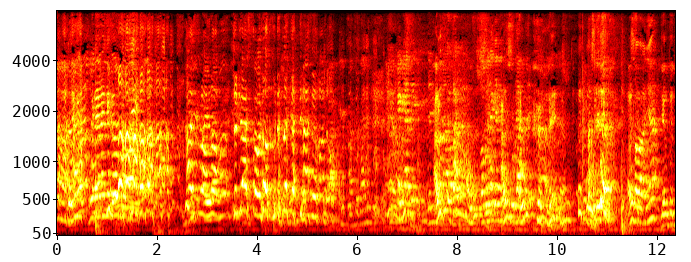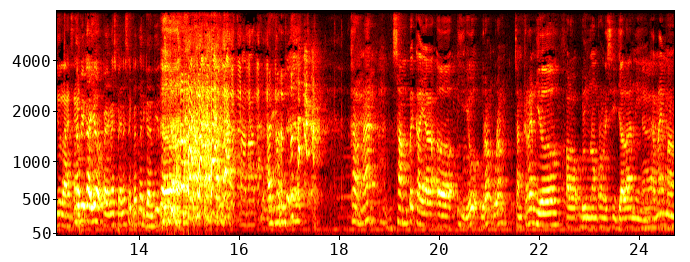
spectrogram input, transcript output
Udah nanya ke kopi. Astronot. Jadi astronot udah lah ganti astronot. Halus tahu. Halus Soalnya Jam tujuh lah. tapi kayak PNS PNS sebetnya diganti karena sampai kayak eh iya orang orang can keren ya kalau belum nongkrong di sisi jalan nih. Karena emang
